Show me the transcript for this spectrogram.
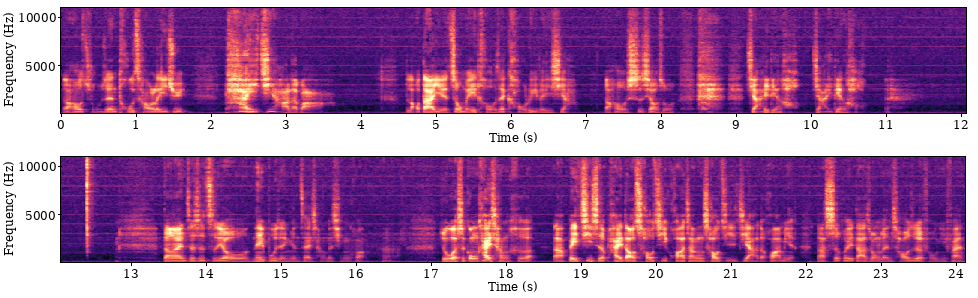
然后主任吐槽了一句：“太假了吧！”老大也皱眉头，再考虑了一下，然后失笑说：“ 假一点好，假一点好。”当然，这是只有内部人员在场的情况啊。如果是公开场合啊，被记者拍到超级夸张、超级假的画面，那社会大众冷嘲热讽一番，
